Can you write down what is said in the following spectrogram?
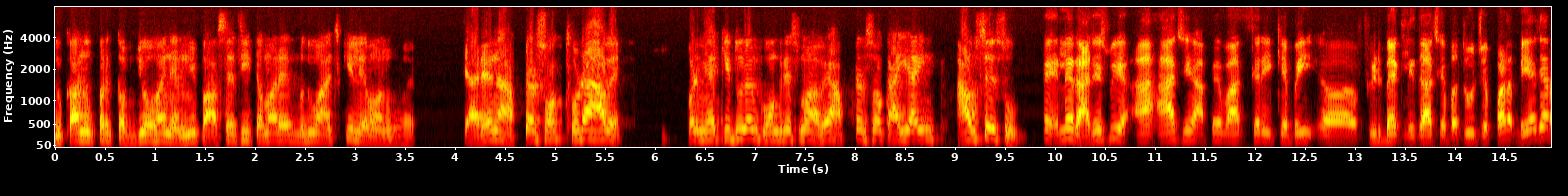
દુકાન ઉપર કબજો હોય ને એમની પાસેથી તમારે બધું આંચકી લેવાનું હોય, ત્યારે ને આફ્ટર શોક થોડા આવે. પણ મેં કીધું એમ કોંગ્રેસમાં હવે આફ્ટર શોક આઈ આઈ આવશે શું? એટલે રાજેશભાઈ આ આ જે આપે વાત કરી કે ભાઈ ફીડબેક લીધા છે બધું જ પણ બે હજાર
